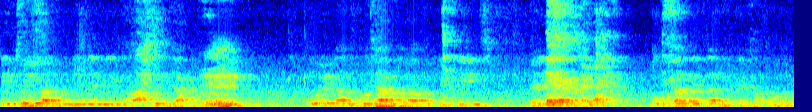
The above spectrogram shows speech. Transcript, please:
ਇੱਥੋਂ ਹੀ ਸਤਿਗੁਰੂ ਜੀ ਨੇ ਜਿਹੜੀ ਆਖਰੀ ਜੱਗ ਉਹ ਵੀ ਅਨੰਦਪੁਰ ਸਾਹਿਬ ਤੋਂ ਆਪ ਕੀਤੀ ਜਿਹੜੀ ਮੁਕਤਸਰ ਦੀ ਧਰਤੀ ਤੇ ਖਤਮ ਹੋਈ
